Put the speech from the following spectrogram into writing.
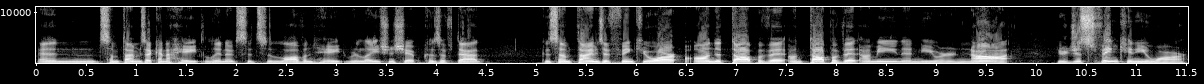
and sometimes I kind of hate Linux. It's a love and hate relationship because of that. Because sometimes you think you are on the top of it, on top of it, I mean, and you're not. You're just thinking you are.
